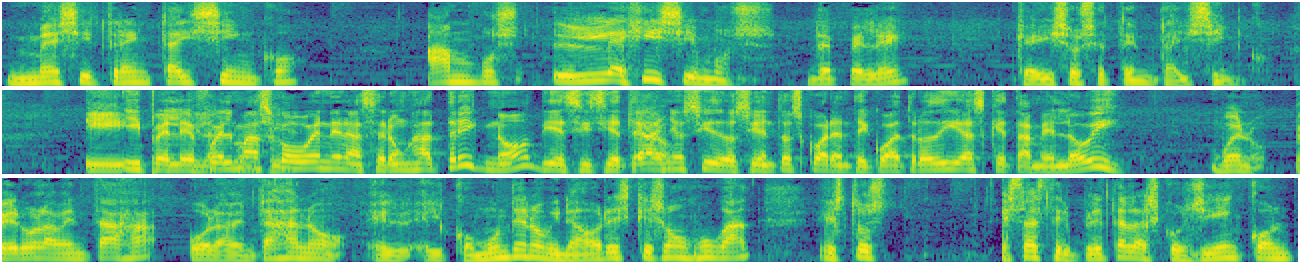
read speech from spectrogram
Messi 35, ambos lejísimos de Pelé, que hizo 75. Y Pelé la fue el más joven en hacer un hat-trick, ¿no? 17 Claro. años y 244 días, que también lo vi. Bueno, pero la ventaja, o la ventaja no, el, el común denominador es que son jugadas, estos, estas tripletas las consiguen con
